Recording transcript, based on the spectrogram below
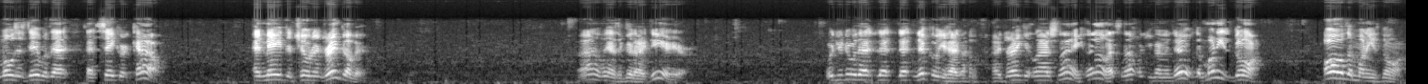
Moses did with that, that sacred cow. And made the children drink of it. I don't think that's a good idea here. What'd you do with that, that, that nickel you had? I drank it last night. No, that's not what you're going to do. The money's gone. All the money's gone.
